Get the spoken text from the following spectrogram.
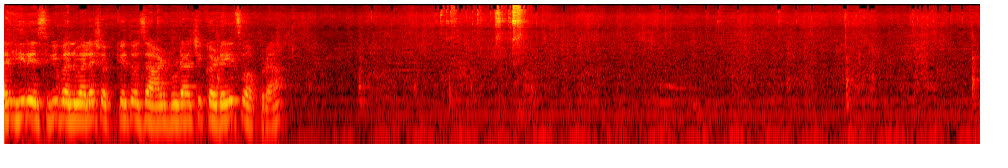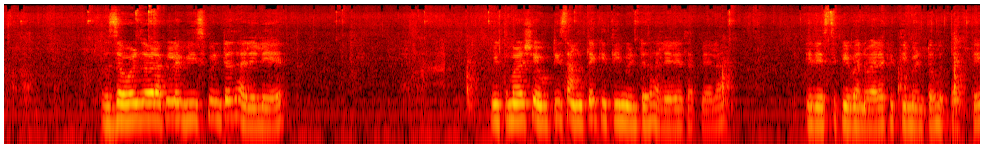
तर ही रेसिपी बनवायला शक्यतो जाड बुडाची कढईच वापरा. जवळजवळ आपल्याला वीस मिनटं झालेली आहेत. मी तुम्हाला शेवटी सांगते किती मिनटं झालेली आहेत आपल्याला. ही रेसिपी बनवायला किती मिनटं होतात ते.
